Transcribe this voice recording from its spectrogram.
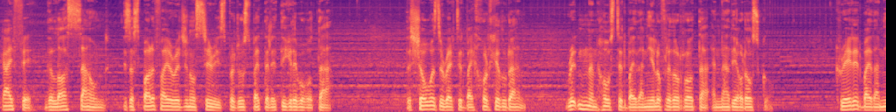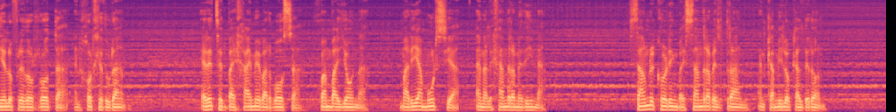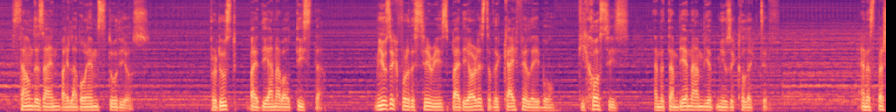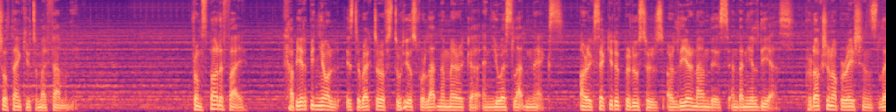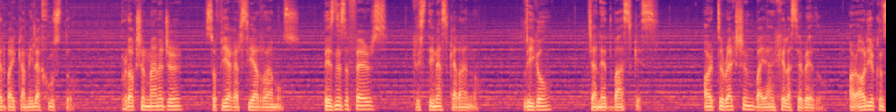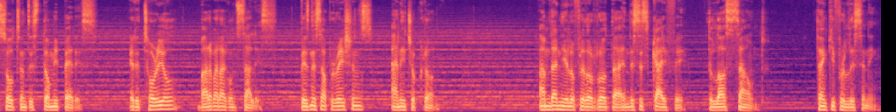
Caife, The Lost Sound, is a Spotify original series produced by Teletigre Bogotá. The show was directed by Jorge Duran, written and hosted by Daniel Ofredo Rota and Nadia Orozco. Created by Daniel Ofredo Rota and Jorge Duran. Edited by Jaime Barbosa, Juan Bayona, Maria Murcia, and Alejandra Medina. Sound recording by Sandra Beltran and Camilo Calderon. Sound design by La Boheme Studios produced by Diana Bautista. Music for the series by the artist of the Caife label, Quixosis, and the Tambien Ambient Music Collective. And a special thank you to my family. From Spotify, Javier Piñol is Director of Studios for Latin America and US Latinx. Our executive producers are Lee Hernandez and Daniel Diaz. Production operations led by Camila Justo. Production manager, Sofia Garcia Ramos. Business affairs, Cristina Scarano. Legal, Janet Vasquez. Art direction by Angela Acevedo. Our audio consultant is Tommy Perez. Editorial, Barbara Gonzalez. Business operations, Annie Chocron. I'm Daniel Ofredo Rota, and this is Caife, The Lost Sound. Thank you for listening.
